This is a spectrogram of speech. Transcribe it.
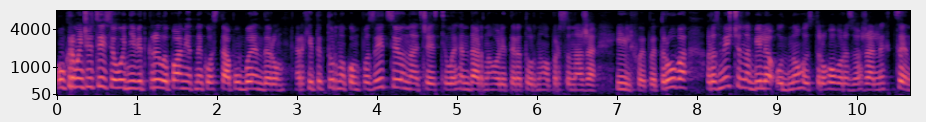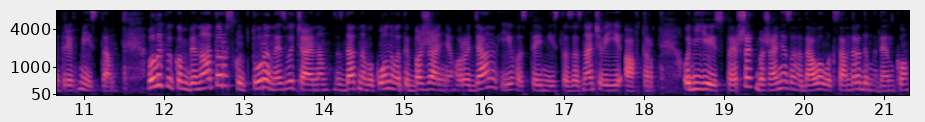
У Кременчуці сьогодні відкрили пам'ятник Остапу Бендеру. Архітектурну композицію на честь легендарного літературного персонажа Ільфа Петрова розміщено біля одного з торгово-розважальних центрів міста. Великий комбінатор скульптура незвичайна, здатна виконувати бажання городян і гостей міста, зазначив її автор. Однією з перших бажання загадала Олександра Демиденко.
